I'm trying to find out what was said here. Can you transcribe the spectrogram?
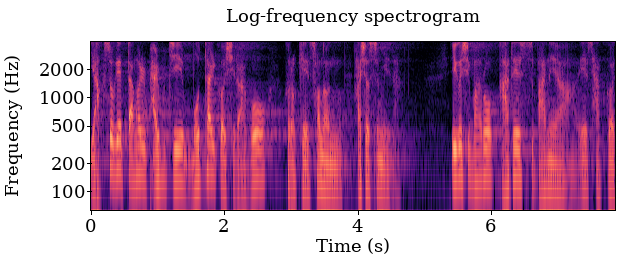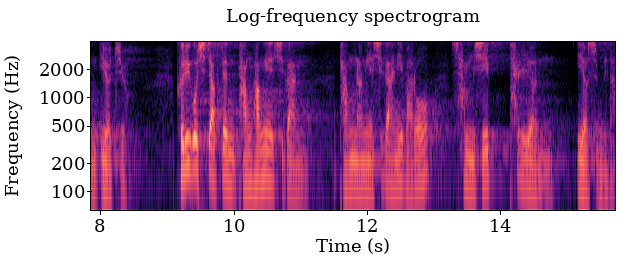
약속의 땅을 밟지 못할 것이라고 그렇게 선언하셨습니다. 이것이 바로 가데스 바네아의 사건이었죠. 그리고 시작된 방황의 시간, 방랑의 시간이 바로 38년이었습니다.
